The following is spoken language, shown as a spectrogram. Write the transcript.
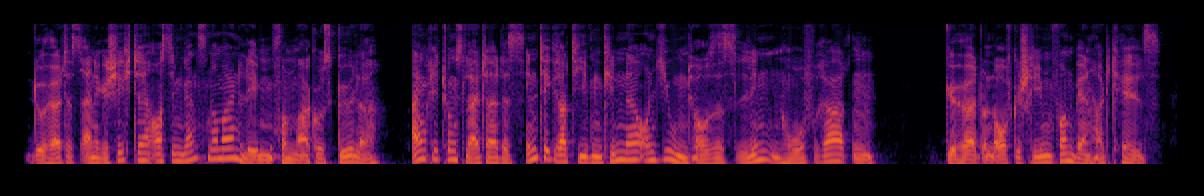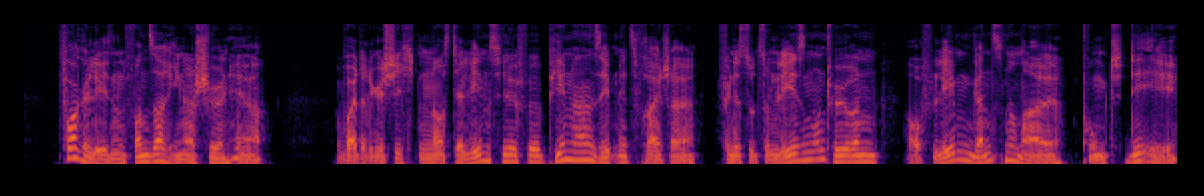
Du hörtest eine Geschichte aus dem ganz normalen Leben von Markus Göhler, Einrichtungsleiter des integrativen Kinder- und Jugendhauses Lindenhof Raten. Gehört und aufgeschrieben von Bernhard Kelz. Vorgelesen von Sarina Schönherr. Weitere Geschichten aus der Lebenshilfe Pirna Sebnitz-Freital findest du zum Lesen und Hören auf lebenganznormal.de.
